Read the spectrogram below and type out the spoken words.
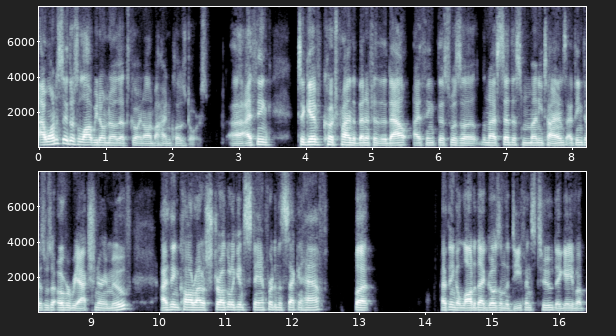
I want to say there's a lot we don't know that's going on behind closed doors. Uh, I think to give Coach Prime the benefit of the doubt, I think this was a, and I've said this many times, I think this was an overreactionary move. I think Colorado struggled against Stanford in the second half, but I think a lot of that goes on the defense too. They gave up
